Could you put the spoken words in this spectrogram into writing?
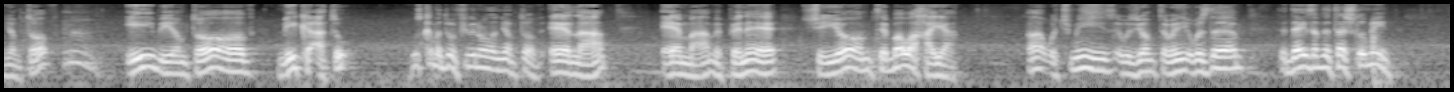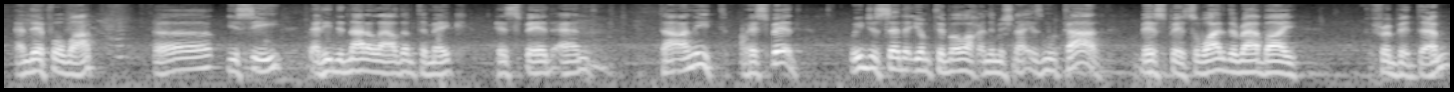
Yom Tov. E Yom Tov mika'atu. Who's coming to a funeral on Yom Tov? Ela, Ema, Mepene, Sheyom Tebawa Haya. Ah, which means it was Yom Tov. It was the, the days of the Tashlumin. And therefore, what? Uh, you see that he did not allow them to make Hesped and Ta'anit, or Hesped. We just said that Yom Tebawah and the Mishnah is mutar besped. So why did the rabbi forbid them?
